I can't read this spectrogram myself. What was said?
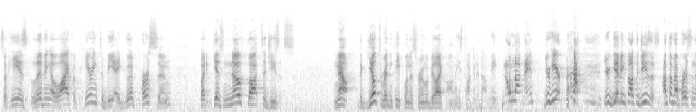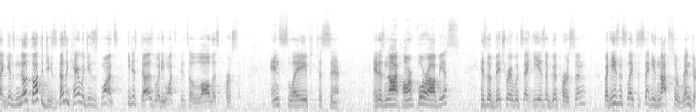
So he is living a life appearing to be a good person, but gives no thought to Jesus. Now, the guilt ridden people in this room would be like, oh, he's talking about me. No, I'm not, man. You're here. You're giving thought to Jesus. I'm talking about a person that gives no thought to Jesus, doesn't care what Jesus wants. He just does what he wants. It's a lawless person, enslaved to sin. It is not harmful or obvious. His obituary would say he is a good person, but he's enslaved to sin. He's not surrendered.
